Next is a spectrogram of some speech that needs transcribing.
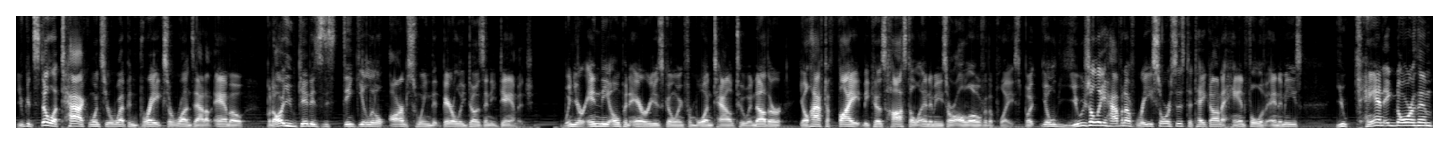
You can still attack once your weapon breaks or runs out of ammo, but all you get is this dinky little arm swing that barely does any damage. When you're in the open areas going from one town to another, you'll have to fight because hostile enemies are all over the place, but you'll usually have enough resources to take on a handful of enemies. You can ignore them,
